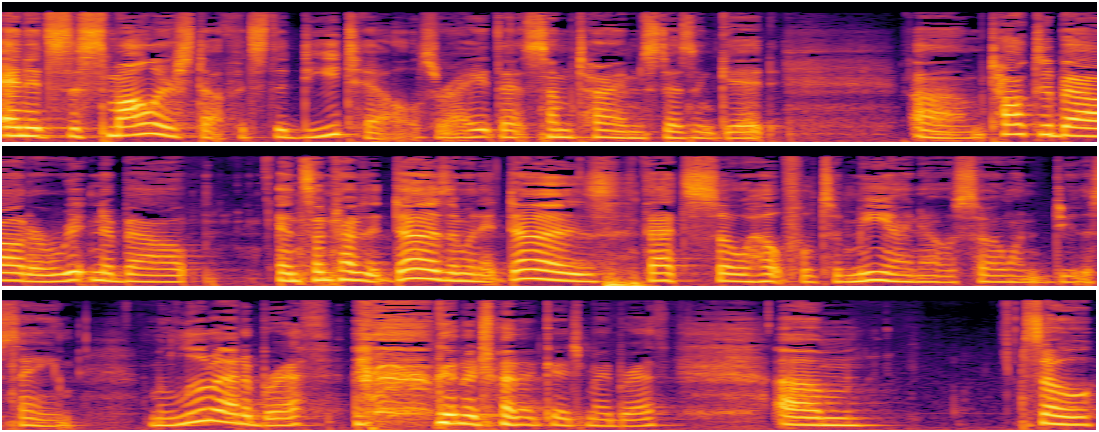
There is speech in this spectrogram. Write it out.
And it's the smaller stuff, it's the details, right, that sometimes doesn't get um, talked about or written about. And sometimes it does. And when it does, that's so helpful to me, I know. So I want to do the same. I'm a little out of breath. I'm going to try to catch my breath. Um, so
